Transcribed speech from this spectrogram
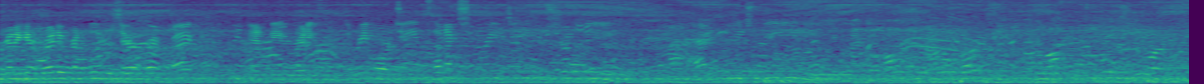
We're gonna get ready. We're gonna move this aircraft back and be ready for three more teams. The next three teams should be HB, Don't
